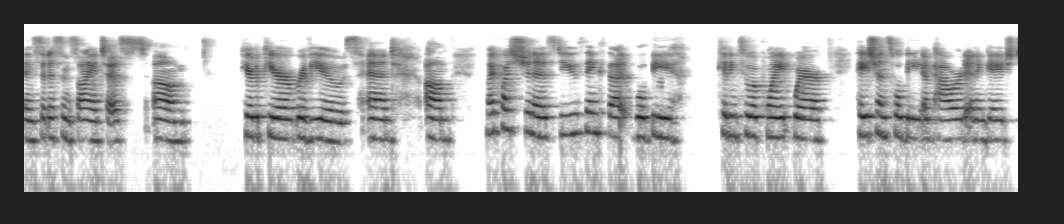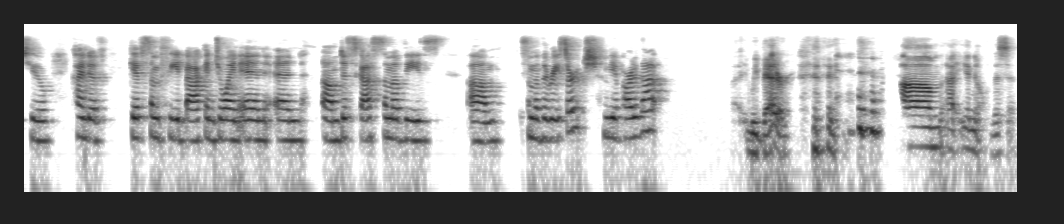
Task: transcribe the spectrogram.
and citizen scientists, um, peer-to-peer reviews, and um, my question is, do you think that we'll be getting to a point where patients will be empowered and engaged to kind of give some feedback and join in and um, discuss some of these um, some of the research and be a part of that? We better. um, uh, you know, listen.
